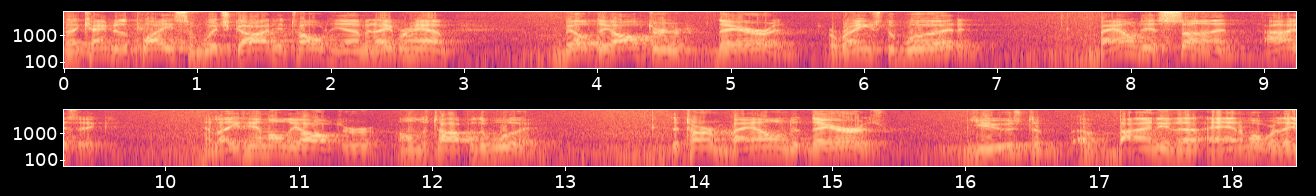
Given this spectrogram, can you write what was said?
And they came to the place of which God had told him, and Abraham built the altar there and arranged the wood and bound his son, Isaac, and laid him on the altar on the top of the wood. The term bound there is used of, binding an animal where they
